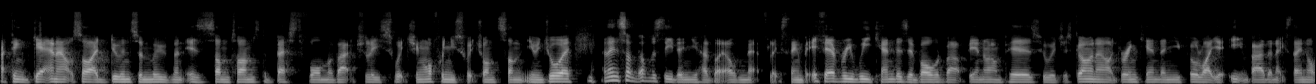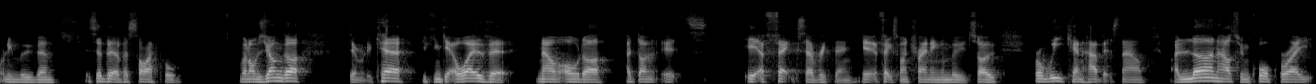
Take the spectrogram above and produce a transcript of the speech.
i think getting outside doing some movement is sometimes the best form of actually switching off when you switch on to something you enjoy and then some obviously then you have that old netflix thing but if every weekend is involved about being around peers who are just going out drinking then you feel like you're eating bad the next day not really moving it's a bit of a cycle when i was younger didn't really care. You can get away with it. Now I'm older. I don't. It's it affects everything. It affects my training and mood. So for weekend habits now, I learn how to incorporate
